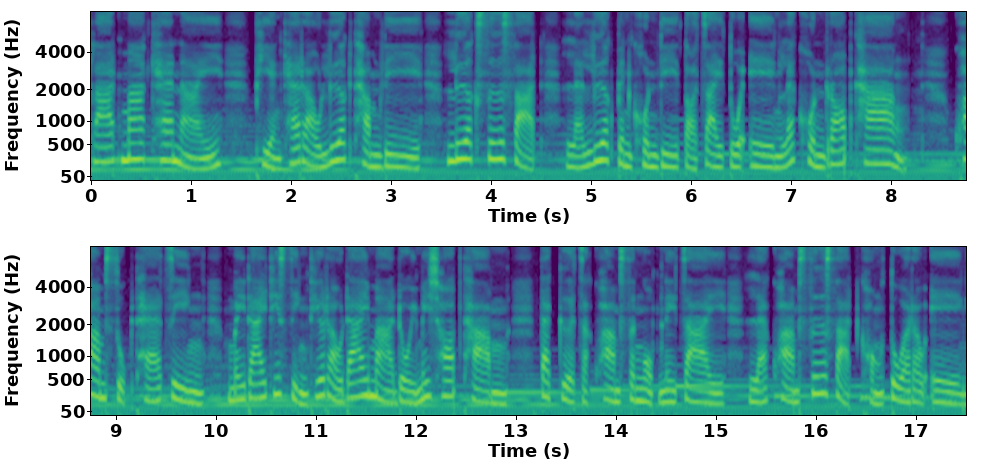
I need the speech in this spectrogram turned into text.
พลาดมากแค่ไหน เพียงแค่เราเลือกทำดี เลือกซื่อสัตย์ และเลือกเป็นคนดีต่อใจตัวเองและคนรอบข้าง ความสุขแท้จริง ไม่ได้ที่สิ่งที่เราได้มาโดยไม่ชอบธรรมแต่เกิดจากความสงบในใจ และความซื่อสัตย์ของตัวเราเอง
